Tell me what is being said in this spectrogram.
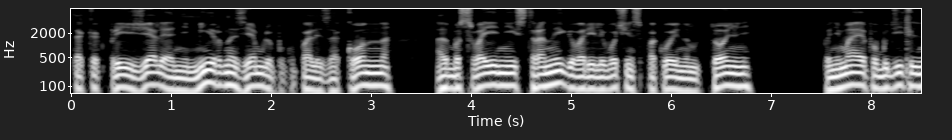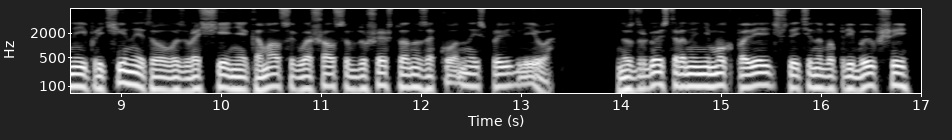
так как приезжали они мирно, землю покупали законно, об освоении страны говорили в очень спокойном тоне. Понимая побудительные причины этого возвращения, Камал соглашался в душе, что оно законно и справедливо, но с другой стороны не мог поверить, что эти новоприбывшие –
